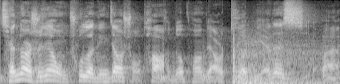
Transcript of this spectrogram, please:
前段时间我们出了凝胶手套，很多朋友表示特别的喜欢，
